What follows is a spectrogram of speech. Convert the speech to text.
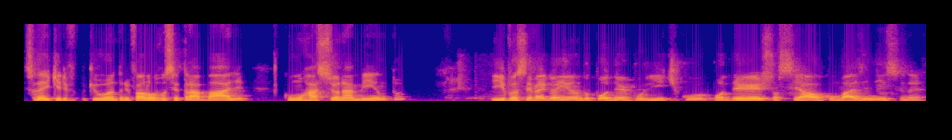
Isso daí que, ele, que o Anthony falou, você trabalha com o racionamento e você vai ganhando poder político, poder social com base nisso, né?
